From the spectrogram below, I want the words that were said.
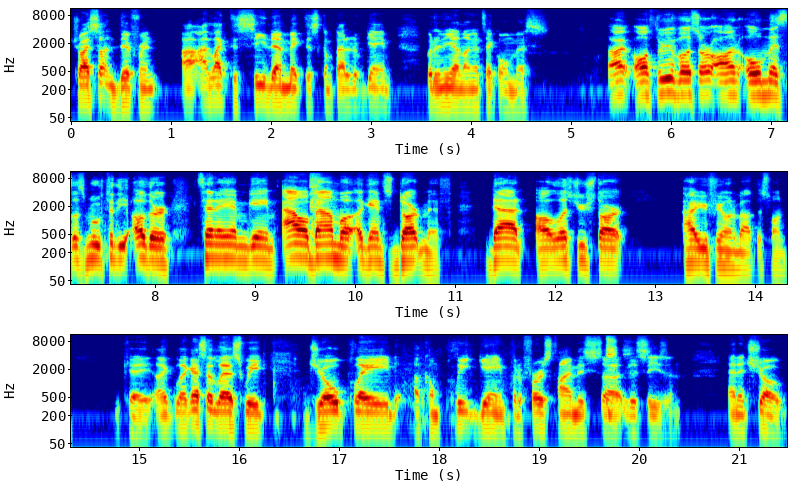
Try something different. I, I like to see them make this competitive game. But in the end, I'm going to take Ole Miss. All right, all three of us are on Ole Miss. Let's move to the other 10 a.m. game, Alabama against Dartmouth. Dad, I'll let you start. How are you feeling about this one? Okay, like like I said last week, Joe played a complete game for the first time this uh, this season, and it showed,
